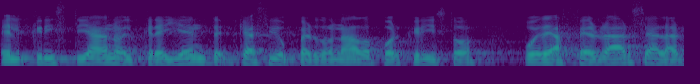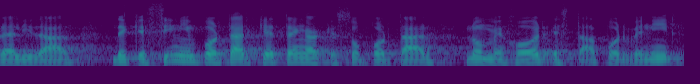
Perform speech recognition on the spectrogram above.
el cristiano, el creyente que ha sido perdonado por Cristo, puede aferrarse a la realidad de que sin importar qué tenga que soportar, lo mejor está por venir.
